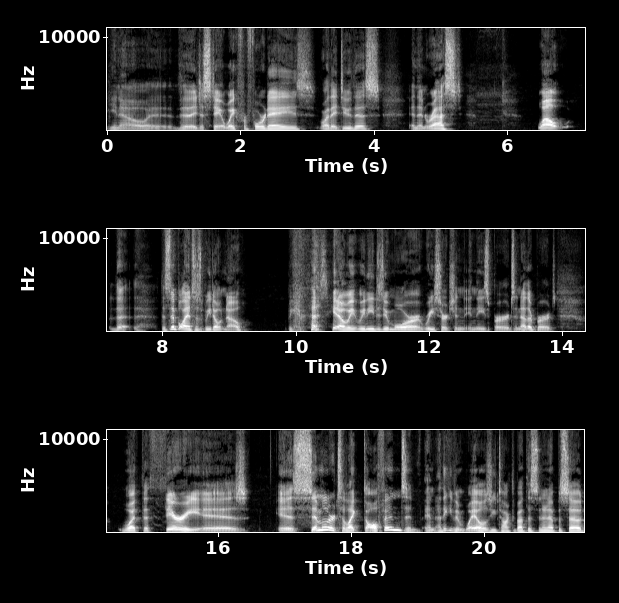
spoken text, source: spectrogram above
You know, uh, do they just stay awake for 4 days while they do this and then rest? Well, the the simple answer is we don't know because you know, we we need to do more research in in these birds and other birds. What the theory is is similar to like dolphins and, and I think even whales. You talked about this in an episode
